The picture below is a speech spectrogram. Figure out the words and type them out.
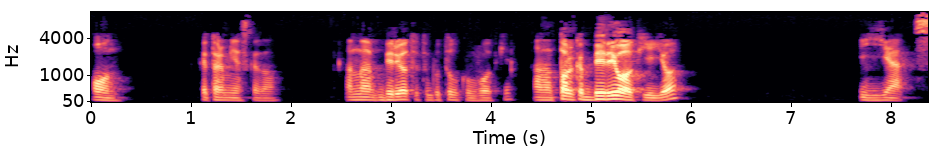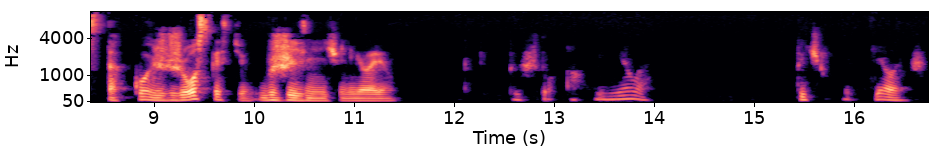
Он который мне сказал. Она берет эту бутылку водки, она только берет ее, и я с такой жесткостью в жизни ничего не говорил. Ты что, охуела? Ты что делаешь?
